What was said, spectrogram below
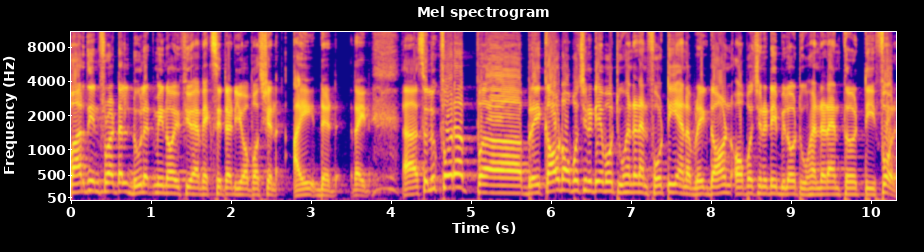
Bharti Infratel, do let me know if you have exited your position. I did, right? Uh, so look for a uh, breakout opportunity about 240 and a breakdown opportunity below 234.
